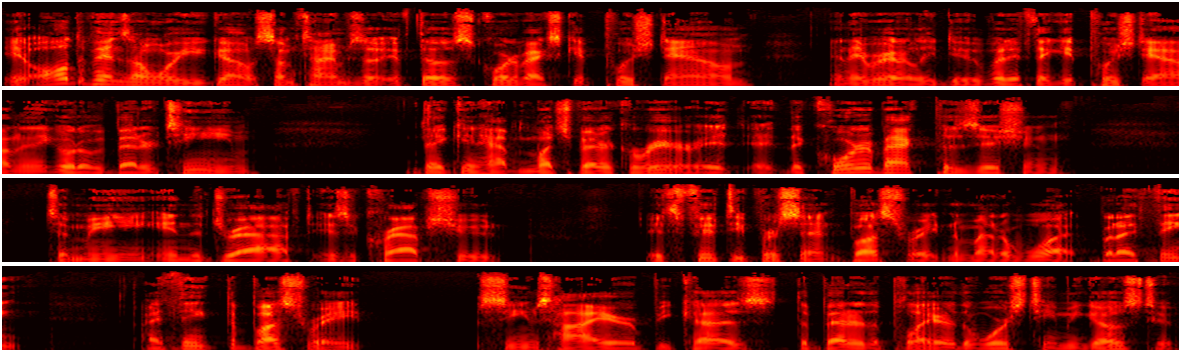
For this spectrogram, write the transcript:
it all depends on where you go. Sometimes uh, if those quarterbacks get pushed down, and they rarely do, but if they get pushed down and they go to a better team, they can have a much better career. It, it, the quarterback position, to me, in the draft is a crapshoot. It's fifty percent bust rate no matter what. But I think, I think the bust rate seems higher because the better the player, the worse team he goes to.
